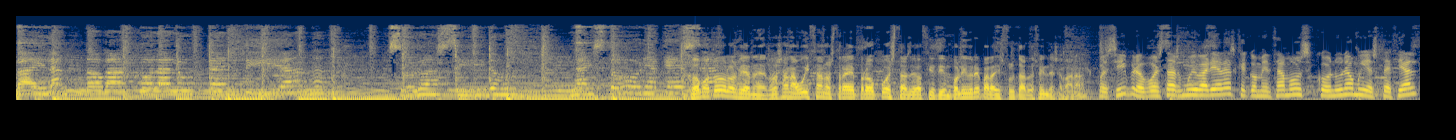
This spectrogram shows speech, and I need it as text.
bailando bajo la luz del día. Solo ha sido Como todos los viernes, Rosana Huiza nos trae propuestas de ocio y tiempo libre para disfrutar del fin de semana. Pues sí, propuestas muy variadas que comenzamos con una muy especial.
